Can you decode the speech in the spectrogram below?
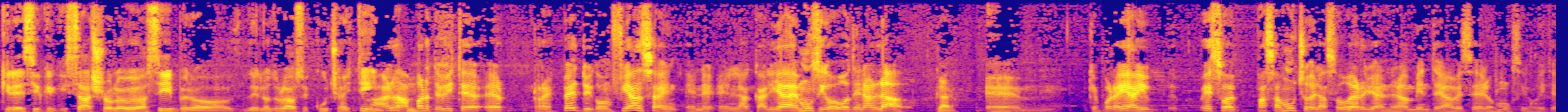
quiere decir que quizás yo lo veo así, pero del otro lado se escucha distinto. Ah, no, aparte, viste, es respeto y confianza en, en- en la calidad de músico que vos tenés al lado. Claro. Eh, que por ahí hay. Eso pasa mucho de la soberbia en el ambiente a veces de los músicos, ¿viste?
